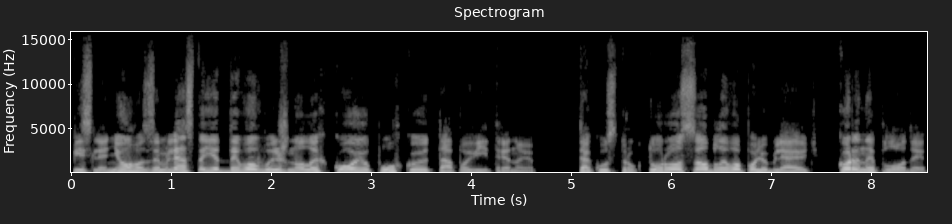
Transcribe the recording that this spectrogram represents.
Після нього земля стає дивовижно легкою, пухкою та повітряною. Таку структуру особливо полюбляють коренеплоди,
